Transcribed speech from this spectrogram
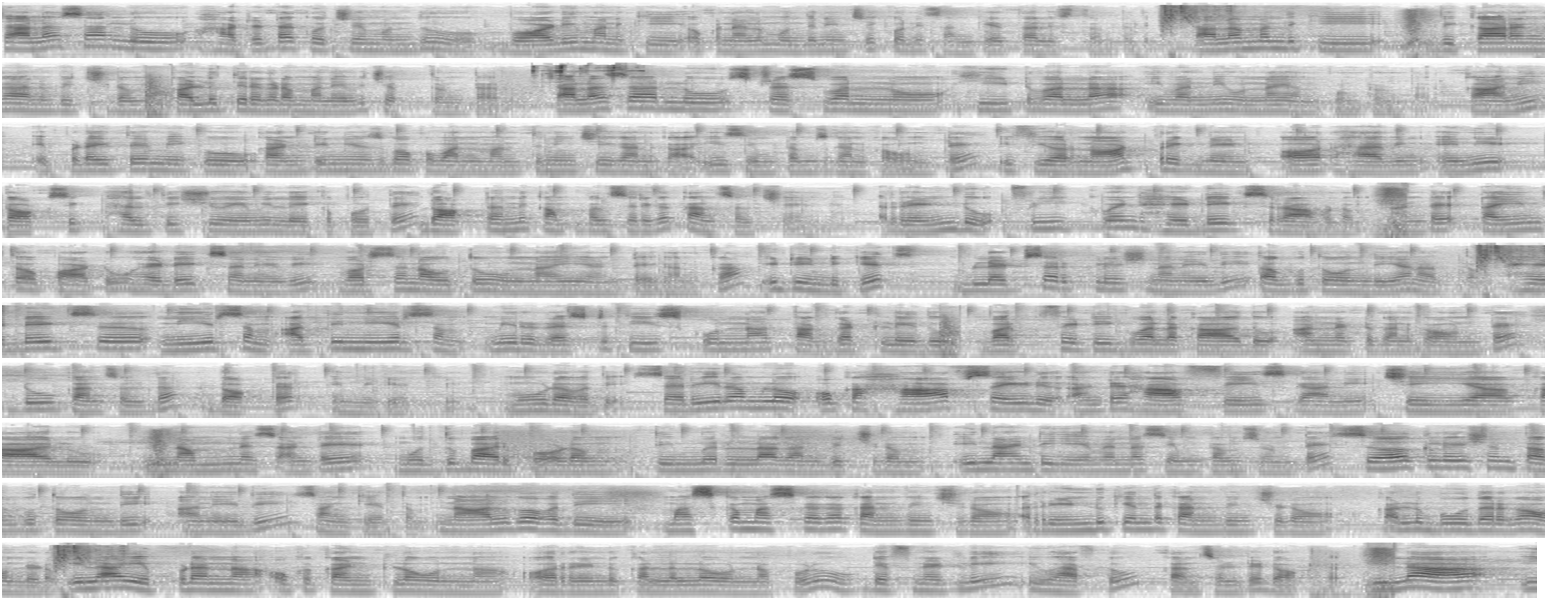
చాలాసార్లు heart attack వచ్చే ముందు బాడీ మనకి ఒక నెల ముందు నుంచే కొన్ని సంకేతాలు ఇస్తుంటుంది. చాలా మందికి వికారంగా అనిపించడం కళ్ళు తిరగడం అనేవి చెప్తుంటారు. చాలాసార్లు స్ట్రెస్ వల్ల హీట్ వల్ల ఇవన్నీ ఉన్నాయి అనుకుంటుంటారు. కానీ ఎప్పుడైతే మీకు కంటిన్యూస్గా ఒక వన్ మంత్ నుంచి కనుక ఈ సిమ్టమ్స్ కనుక ఉంటే if you are not pregnant or having any toxic health issue ఏమీ లేకపోతే డాక్టర్ని కంపల్సరీగా కన్సల్ట్ చేయండి. రెండు ఫ్రీక్వెంట్ హెడేక్స్ రావడం. అంటే టైంతో పాటు హెడేక్స్ అనేవి వర్సన్ అవుతూ ఉన్నాయి అంటే కనుక ఇట్ ఇండికేట్స్ బ్లడ్ సర్క్యులేషన్ అనేది తగ్గుతోంది అని అర్థం. హెడేక్స్ నీరసం అతి నీరసం మీరు రెస్ట్ తీసుకున్నా తగ్గట్లేదు వర్క్ ఫెటిక్ వల్ల కాదు అన్నట్టు కనుక ఉంటే do consult the doctor immediately. మూడవది శరీరంలో ఒక హాఫ్ సైడ్ అంటే హాఫ్ ఫేస్ కానీ చెయ్య కాలు నమ్నెస్ అంటే మొద్దు బారిపోవడం తిమ్మిరిలా కనిపించడం ఇలాంటి ఏమైనా సిమ్టమ్స్ ఉంటే సర్క్యులేషన్ తగ్గుతోంది అనేది సంకేతం. నాలుగవది మసక మసకగా కనిపించడం రెండు కింద కనిపించడం కళ్ళు బూదర్గా ఉండడం. ఇలా ఎప్పుడన్నా ఒక కంట్లో ఉన్న ఆర్ రెండు కళ్ళల్లో ఉన్నప్పుడు definitely you have to consult a doctor ఇలా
